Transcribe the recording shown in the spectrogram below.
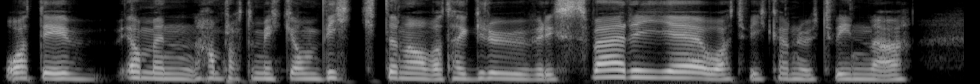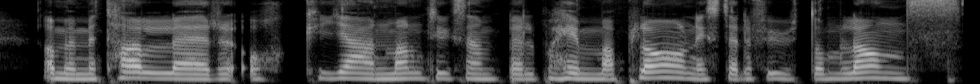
Och att det är, ja, men, han pratar mycket om vikten av att ha gruvor i Sverige och att vi kan utvinna ja, metaller och järnmalm till exempel på hemmaplan istället för utomlands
